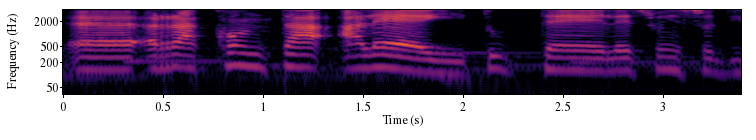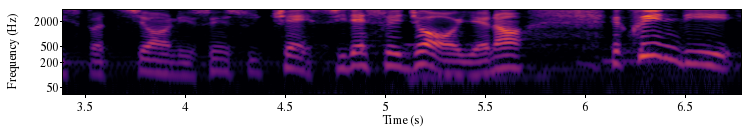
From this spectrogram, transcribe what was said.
eh, racconta a lei tutte le sue insoddisfazioni, i suoi insuccessi, le sue gioie, no? E quindi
